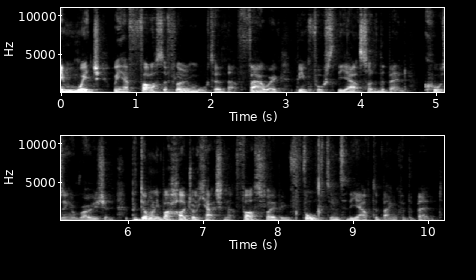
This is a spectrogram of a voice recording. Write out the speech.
in which we have faster flowing water, that Thalweg, being forced to the outside of the bend, causing erosion, predominantly by hydraulic action, that fast flow being forced into the outer bank of the bend.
